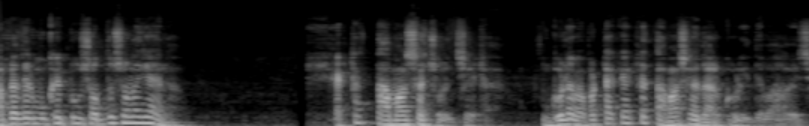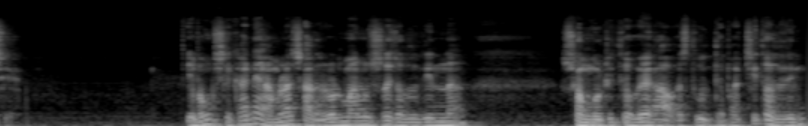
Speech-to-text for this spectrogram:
আপনাদের মুখে টু শব্দ শোনা যায় না? একটা তামাশা চলছে এটা। গোটা ব্যাপারটাকে একটা তামাশা দাঁড় করিয়ে দেওয়া হয়েছে। এবং সেখানে আমরা সাধারণ মানুষরা যতদিন না সংগঠিত হয়ে আওয়াজ তুলতে পারছি, ততদিন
